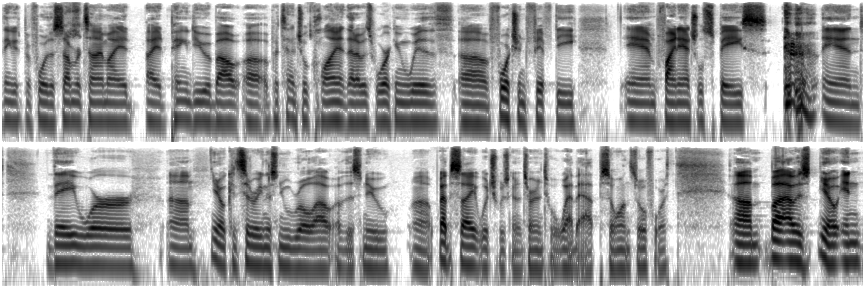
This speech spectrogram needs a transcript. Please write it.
think it was before the summertime, I had I had pinged you about uh, a potential client that I was working with, uh, Fortune 50 and financial space, and they were um, you know, considering this new rollout of this new uh, website, which was going to turn into a web app, so on and so forth. Um, but I was, you know, in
